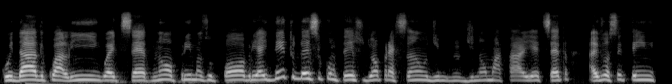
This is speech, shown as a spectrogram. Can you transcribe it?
cuidado com a língua, etc. Não oprimas o pobre. Aí, dentro desse contexto de opressão, de, de não matar e etc., aí você tem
